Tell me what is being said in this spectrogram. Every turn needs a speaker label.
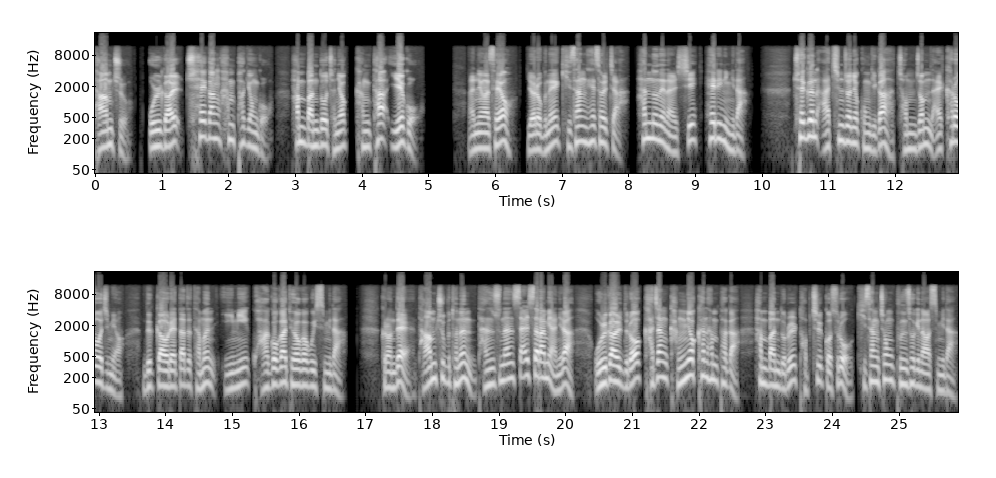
Speaker 1: 다음 주 올가을 최강 한파 경고, 한반도 전역 강타 예고. 안녕하세요. 여러분의 기상 해설자 한눈의 날씨 혜린입니다. 최근 아침 저녁 공기가 점점 날카로워지며 늦가을의 따뜻함은 이미 과거가 되어가고 있습니다. 그런데 다음 주부터는 단순한 쌀쌀함이 아니라 올가을 들어 가장 강력한 한파가 한반도를 덮칠 것으로 기상청 분석이 나왔습니다.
